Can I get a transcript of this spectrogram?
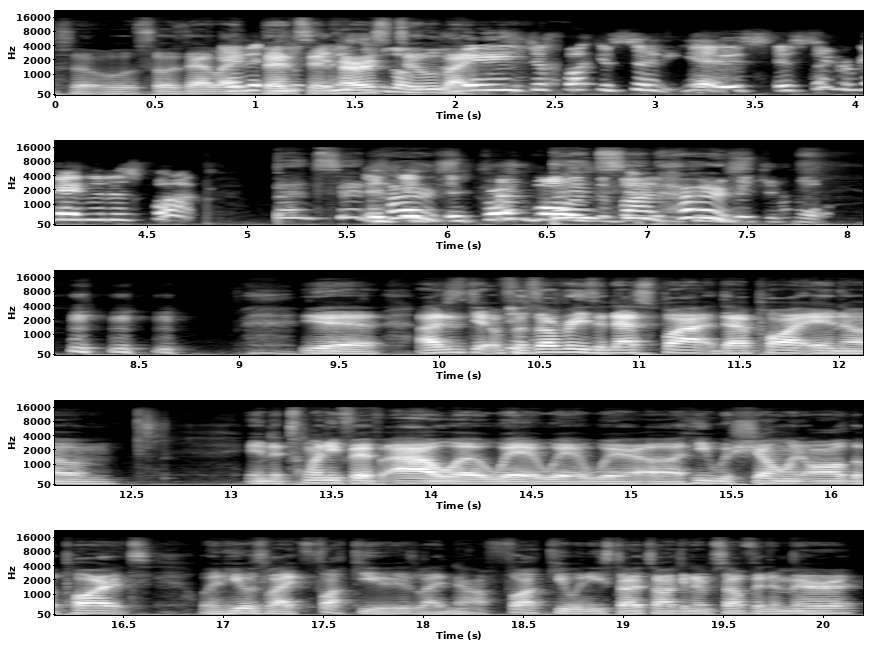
So so is that like And it- Benson and Hurst too? Like major fucking city. Yeah, it's it's segregated as fuck. Benson It's, it's, Hurst. it's first of all, it's divided between Hurst. rich and poor. yeah, I just get for some reason that spot, that part in um in the 25th hour where where where uh, he was showing all the parts when he was like "fuck you," he was like "nah, fuck you," and he started talking to himself in the mirror,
